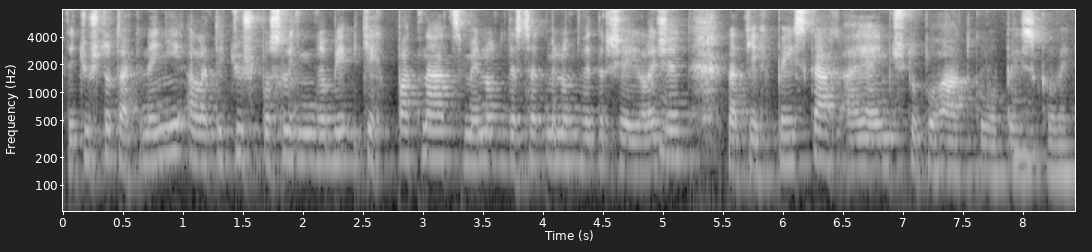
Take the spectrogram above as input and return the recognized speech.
Teď už to tak není, ale teď už v poslední době i těch 15 minut, 10 minut vydržejí ležet na těch pejskách a já jim čtu pohádku o pejskovi.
